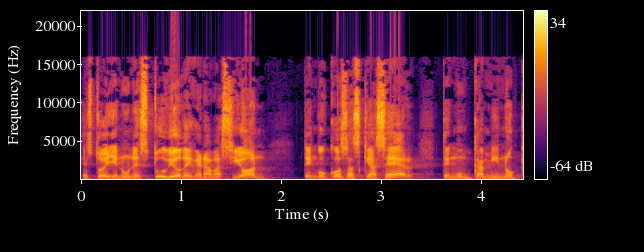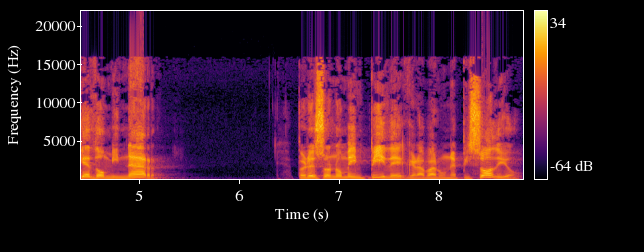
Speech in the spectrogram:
estoy en un estudio de grabación. Tengo cosas que hacer, tengo un camino que dominar. Pero eso no me impide grabar un episodio.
